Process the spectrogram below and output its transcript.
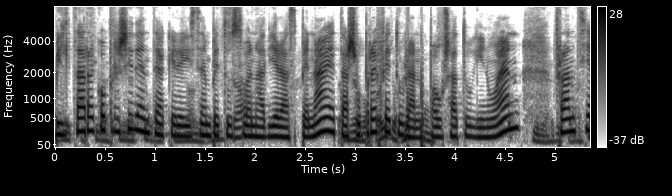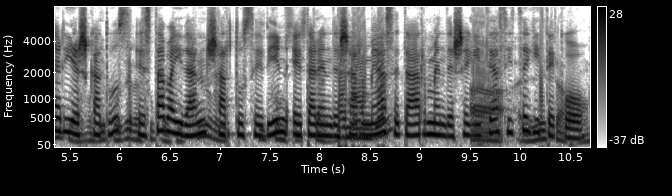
Biltzarreko presidenteak ere izenpetu zuen adierazpena eta suprefeturan pausatu ginuen, Frantziari eskatuz eztabaidan sartu zedin etaren desarmeaz eta armen desegitea hitz egiteko.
